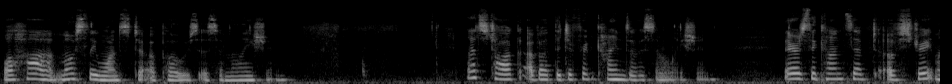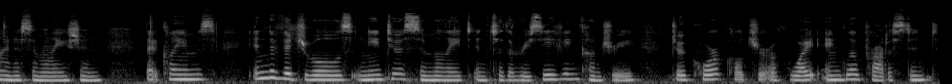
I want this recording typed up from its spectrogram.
while Ha mostly wants to oppose assimilation. Let's talk about the different kinds of assimilation. There is the concept of straight line assimilation that claims individuals need to assimilate into the receiving country to a core culture of white Anglo Protestant,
